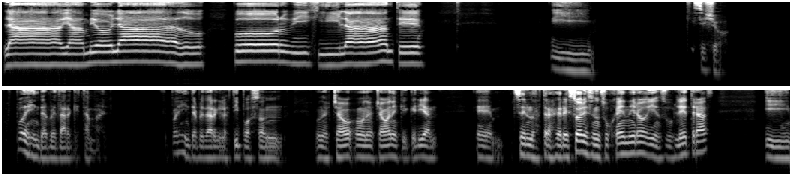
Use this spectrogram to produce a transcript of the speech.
la habían violado por vigilante. Y... qué sé yo. puedes interpretar que está mal. Puedes interpretar que los tipos son unos, unos chabones que querían eh, ser unos transgresores en su género y en sus letras. Y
